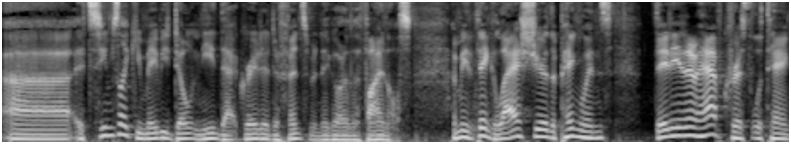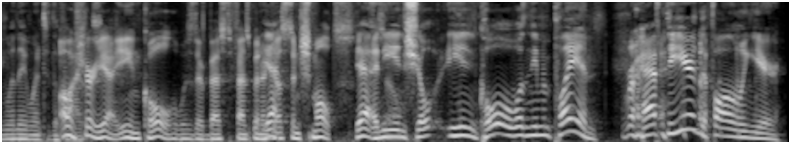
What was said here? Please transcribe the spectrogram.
uh, it seems like you maybe don't need that great a defenseman to go to the finals. I mean, think last year the Penguins they didn't even have Chris Letang when they went to the Oh, finals. sure, yeah. Ian Cole was their best defenseman, and Yeah. Justin Schmaltz. Yeah, and So- Ian Schul- Ian Cole wasn't even playing Right. half the year the following year.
